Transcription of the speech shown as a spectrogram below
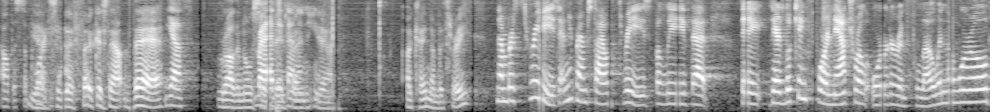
All the support. Yeah. So they're focused out there Yes. rather than also Rather than here. Yeah. Okay. Number three. Number threes, Enneagram style threes, believe that they, they're looking for natural order and flow in the world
